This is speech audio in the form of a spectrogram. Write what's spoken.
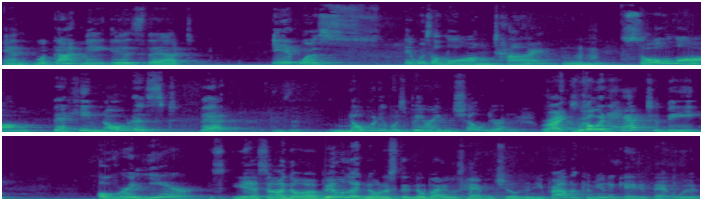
and what got me is that it was it was a long time, mm-hmm. so long that he noticed that th- nobody was bearing children. Right. So it had to be over a year. Yeah, so I know Abimelech noticed that nobody was having children. He probably communicated that with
